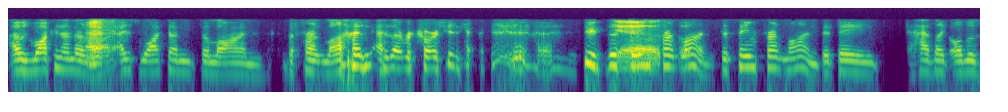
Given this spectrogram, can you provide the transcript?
I was walking on their Uh, lawn. I just walked on the lawn, the front lawn, as I recorded. Dude, the Yeah, same front cool. lawn, the same front lawn that they had like all those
